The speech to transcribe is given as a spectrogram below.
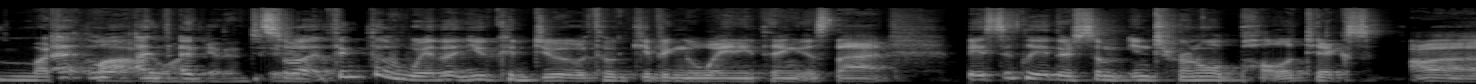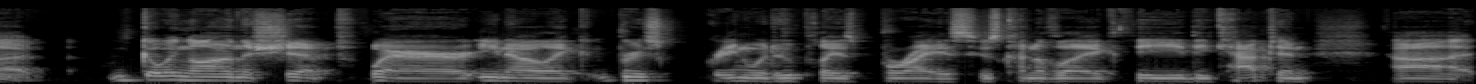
much Uh, plot well, we I- want to get into. So I think the way that you could do it without giving away anything is that basically there's some internal politics uh, going on on the ship where you know like Bruce Greenwood who plays Bryce, who's kind of like the the captain. Uh,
